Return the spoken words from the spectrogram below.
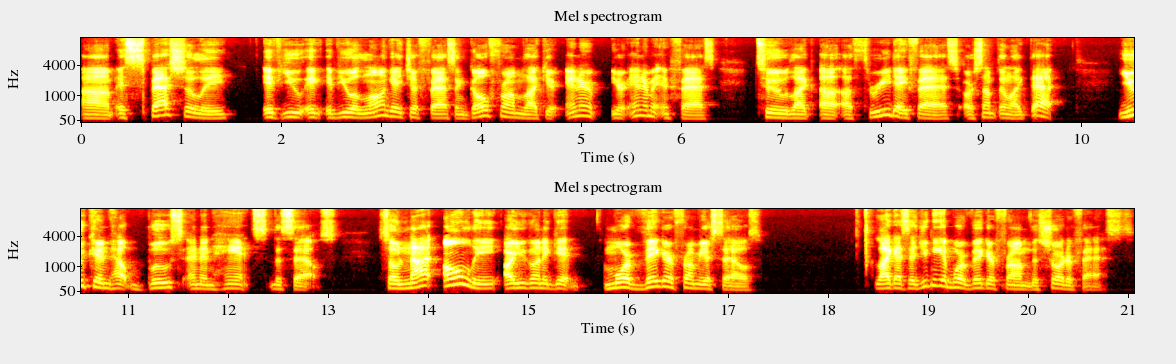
um, especially if you if you elongate your fast and go from like your inner your intermittent fast to like a, a three day fast or something like that, you can help boost and enhance the cells. So not only are you going to get more vigor from your cells, like I said, you can get more vigor from the shorter fasts,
